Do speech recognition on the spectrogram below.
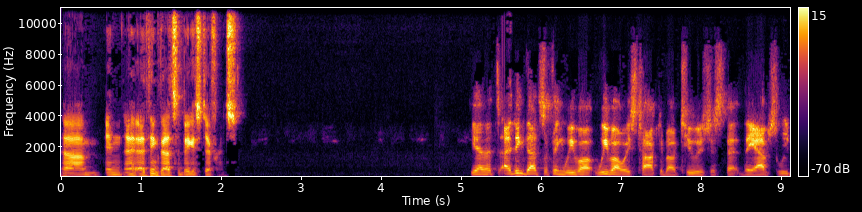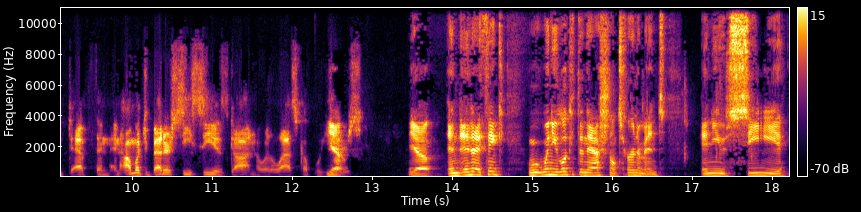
Um, and I, I think that's the biggest difference. Yeah, that's. I think that's the thing we've we've always talked about too is just that the absolute depth and, and how much better CC has gotten over the last couple of years. Yeah, yeah, and and I think when you look at the national tournament and you see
